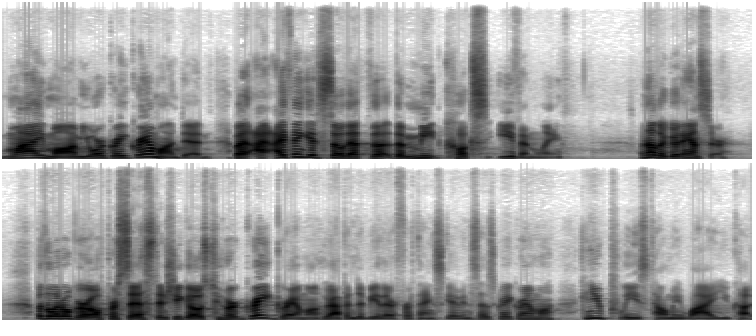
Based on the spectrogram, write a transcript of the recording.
my mom, your great grandma, did. But I, I think it's so that the, the meat cooks evenly. Another good answer. But the little girl persists and she goes to her great grandma, who happened to be there for Thanksgiving, and says, Great grandma, can you please tell me why you cut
